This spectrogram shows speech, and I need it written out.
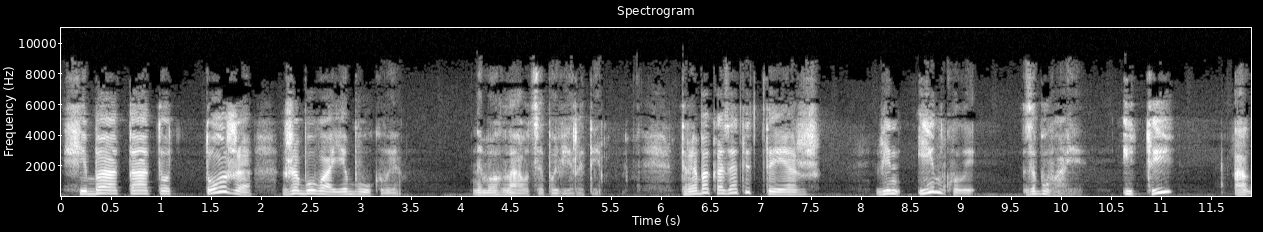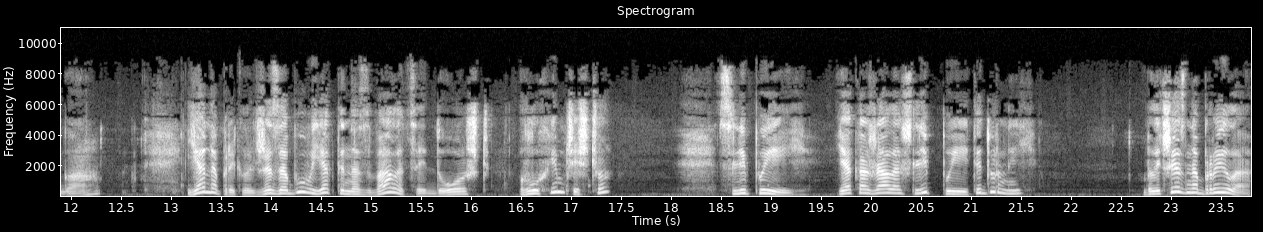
Хіба тато теж жабуває букви? Не могла у це повірити. Треба казати теж. Він інколи забуває. І ти? Ага. Я, наприклад, вже забув, як ти назвала цей дощ, глухим чи що? Сліпий. Я кажала сліпий, ти дурний. Величезна брила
